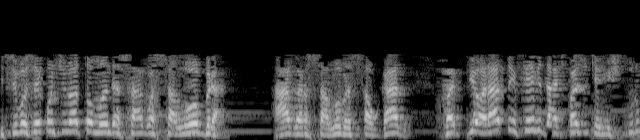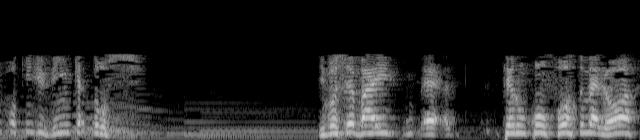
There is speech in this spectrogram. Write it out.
E se você continuar tomando essa água salobra, água salobra salgada, vai piorar a tua enfermidade. Faz o quê? Mistura um pouquinho de vinho que é doce. E você vai é, ter um conforto melhor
